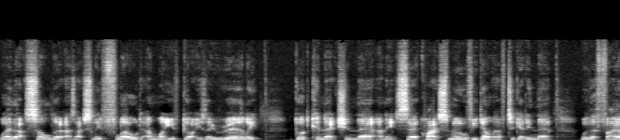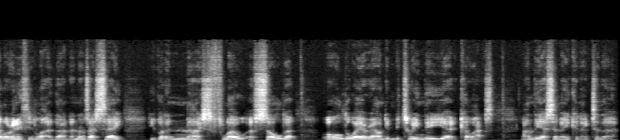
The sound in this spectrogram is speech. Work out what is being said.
where that solder has actually flowed and what you've got is a really good connection there and it's uh, quite smooth you don't have to get in there with a file or anything like that and as I say you've got a nice flow of solder all the way around in between the uh, coax and the SMA connector there.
